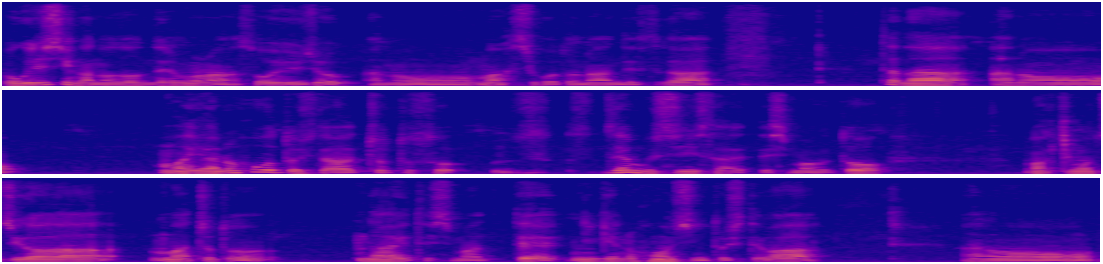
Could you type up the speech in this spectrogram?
僕自身が望んでるものはそういうじょあの、まあ、仕事なんですがただあの、まあ、やる方としてはちょっとそ全部指示されてしまうと、まあ、気持ちが、まあ、ちょっと慣れてしまって人間の本心としてはあの、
